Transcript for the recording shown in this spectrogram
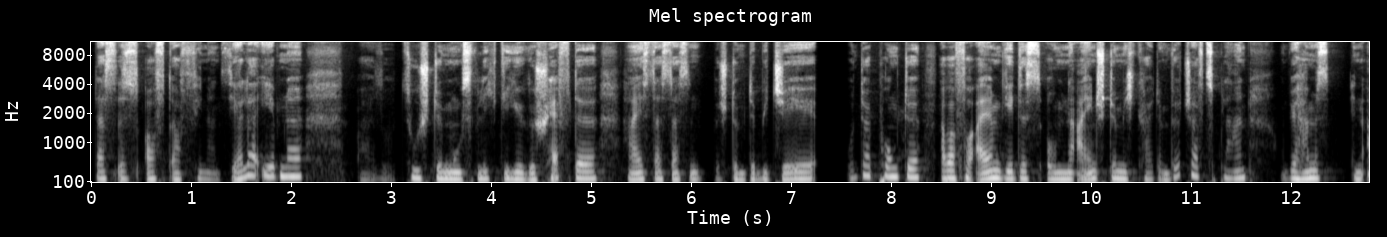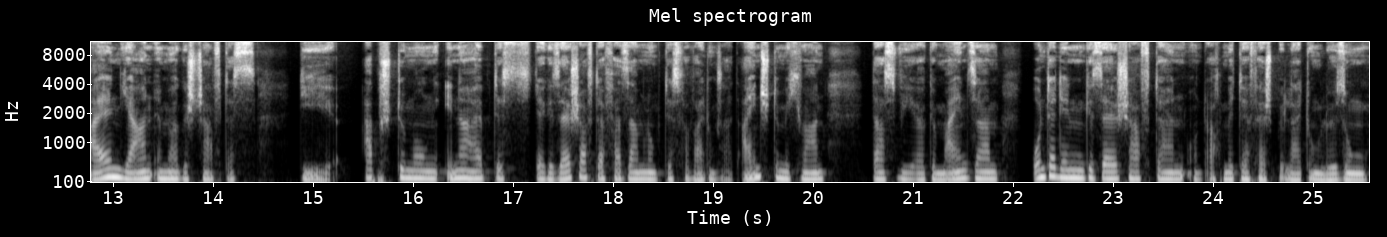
Das ist oft auf finanzieller Ebene. Also zustimmungspflichtige Geschäfte heißt das, dass ein bestimmte Budget Unterpunkte, aber vor allem geht es um eine Einstimmigkeit im Wirtschaftsplan und wir haben es in allen Jahren immer geschafft, dass die Abstimmungen innerhalb des, der Gesellschafterversammlung des Verwaltungsrats einstimmig waren, dass wir gemeinsam unter den Gesellschaftern und auch mit der Festspielleitung Lösungen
